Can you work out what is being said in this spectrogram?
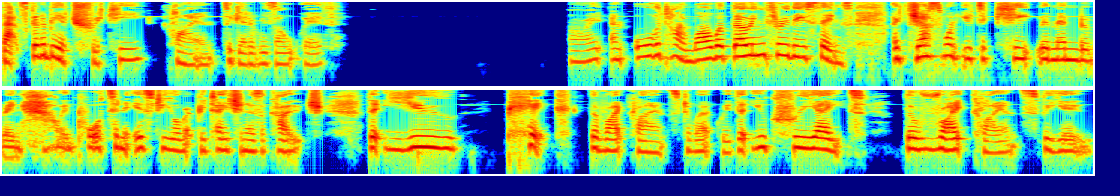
That's going to be a tricky client to get a result with. All right. And all the time while we're going through these things, I just want you to keep remembering how important it is to your reputation as a coach that you pick the right clients to work with, that you create the right clients for you,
